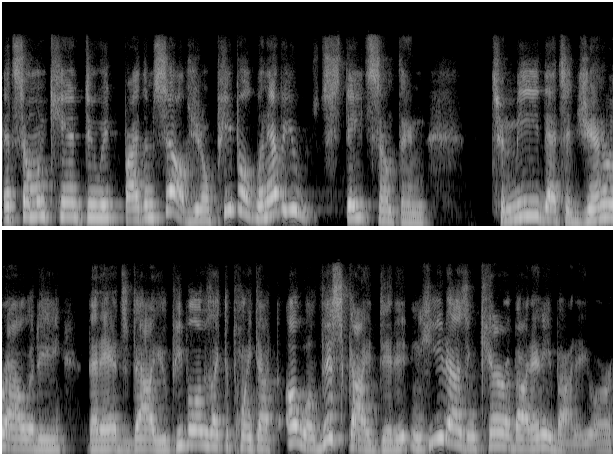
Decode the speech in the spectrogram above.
that someone can't do it by themselves. You know, people, whenever you state something, to me, that's a generality that adds value. People always like to point out, oh, well, this guy did it and he doesn't care about anybody. Or,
